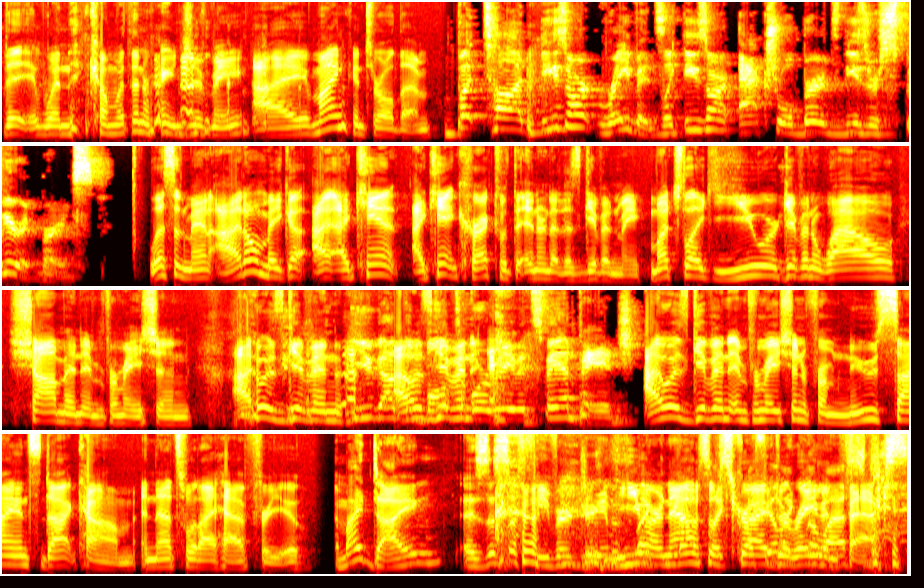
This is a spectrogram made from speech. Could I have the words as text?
They, when they come within range of me, I mind control them. but Todd, these aren't ravens. Like these aren't actual birds. These are spirit birds. Listen, man, I don't make a. I, I can't. I can't correct what the internet has given me. Much like you were given WoW shaman information, I was given. You got I the was Baltimore given. Ravens fan page. I was given information from newscience.com, and that's what I have for you. Am I dying? Is this a fever dream? You are now no, subscribed feel to like Raven the last, Facts.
